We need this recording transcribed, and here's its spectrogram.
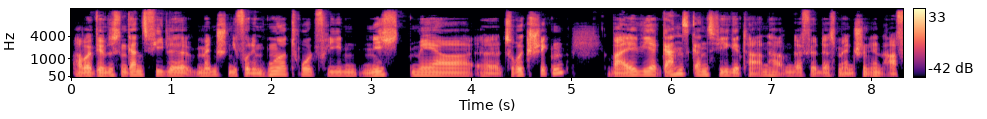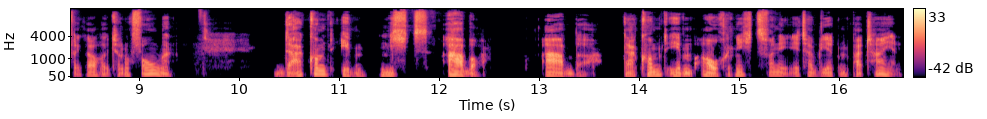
Aber wir müssen ganz viele Menschen, die vor dem Hungertod fliehen, nicht mehr äh, zurückschicken weil wir ganz, ganz viel getan haben dafür, dass Menschen in Afrika heute noch verhungern. Da kommt eben nichts. Aber, aber, da kommt eben auch nichts von den etablierten Parteien.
